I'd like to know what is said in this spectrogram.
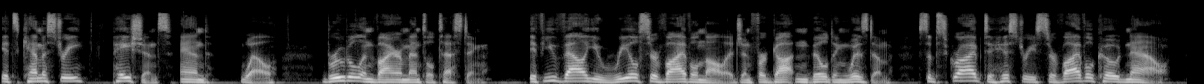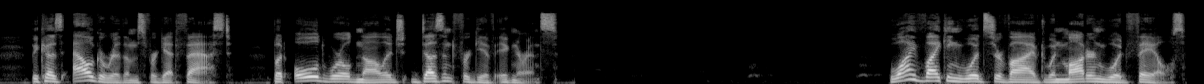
It's chemistry, patience, and, well, brutal environmental testing. If you value real survival knowledge and forgotten building wisdom, subscribe to History's Survival Code now, because algorithms forget fast but old world knowledge doesn't forgive ignorance. Why Viking wood survived when modern wood fails.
